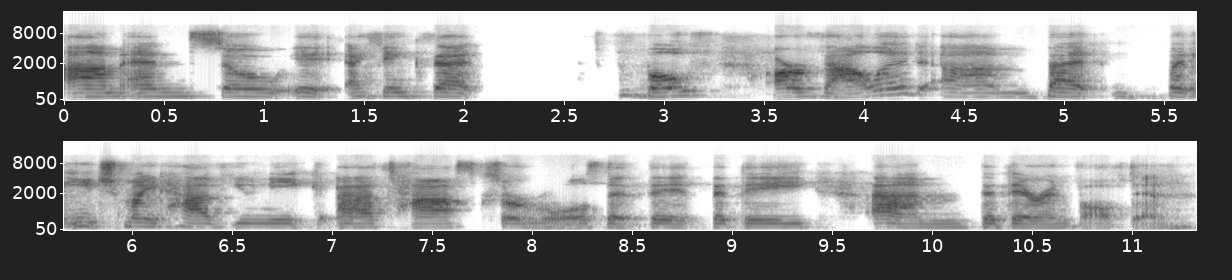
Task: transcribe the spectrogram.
Um, and so it, I think that both are valid, um, but but each might have unique uh, tasks or roles that they that they um, that they're involved in.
